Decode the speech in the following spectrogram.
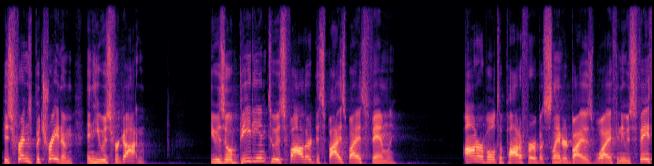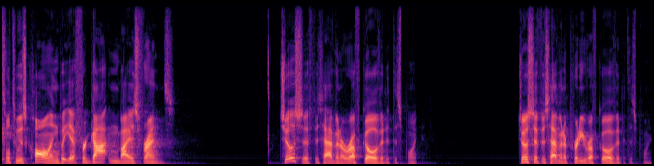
his friends betrayed him and he was forgotten. He was obedient to his father, despised by his family honorable to Potiphar, but slandered by his wife, and he was faithful to his calling, but yet forgotten by his friends. Joseph is having a rough go of it at this point. Joseph is having a pretty rough go of it at this point.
